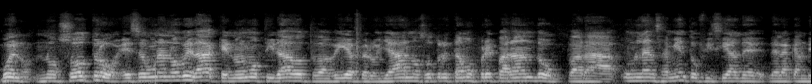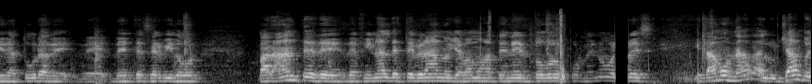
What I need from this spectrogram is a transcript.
Bueno, nosotros, esa es una novedad que no hemos tirado todavía, pero ya nosotros estamos preparando para un lanzamiento oficial de, la candidatura de, este servidor. Para antes de, final de este verano ya vamos a tener todos los pormenores. Estamos nada, luchando,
